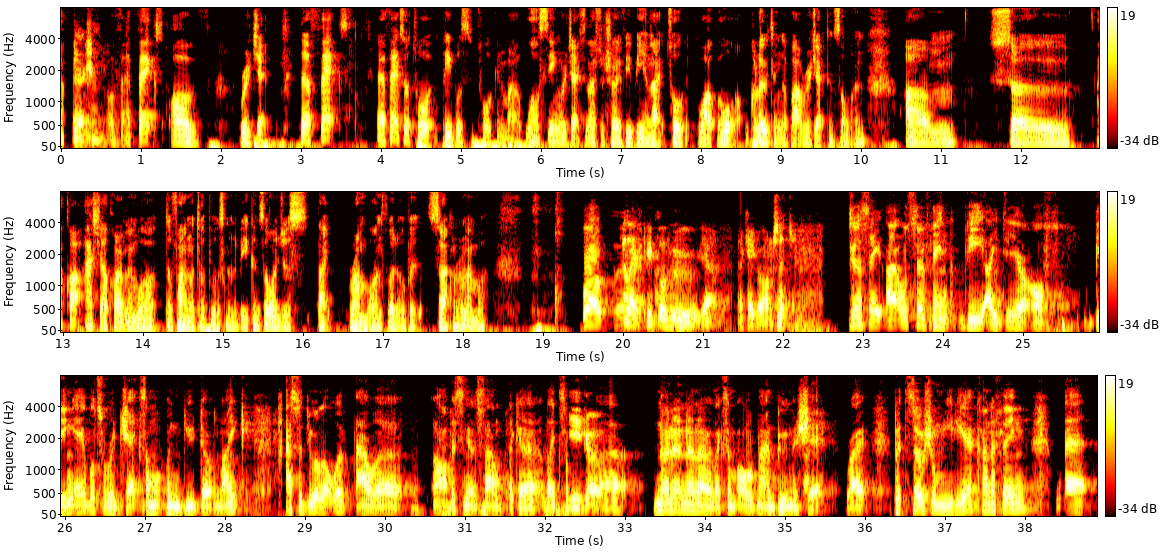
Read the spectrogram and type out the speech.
effects Rejection. of effects of reject the effects effects of talk people talking about well seeing rejection as a trophy being like talking while or gloating about rejecting someone um so i can't actually i can't remember what the final topic was going to be can someone just like ramble on for a little bit so i can remember Well, I feel like people who, yeah. Okay, go on, Sachin. I was gonna say, I also think the idea of being able to reject someone you don't like has to do a lot with our. Oh, this is gonna sound like a like some Ego. Uh, no, no, no, no, like some old man boomer shit, right? But social media kind of thing, where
